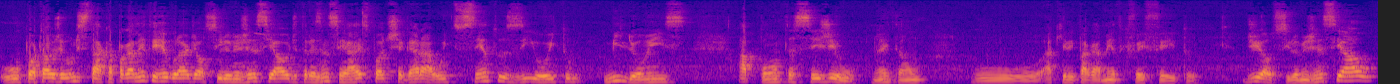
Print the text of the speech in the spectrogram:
O portal G1 destaca: pagamento irregular de auxílio emergencial de 300 reais pode chegar a 808 milhões, aponta CGU. Né? Então, o, aquele pagamento que foi feito de auxílio emergencial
